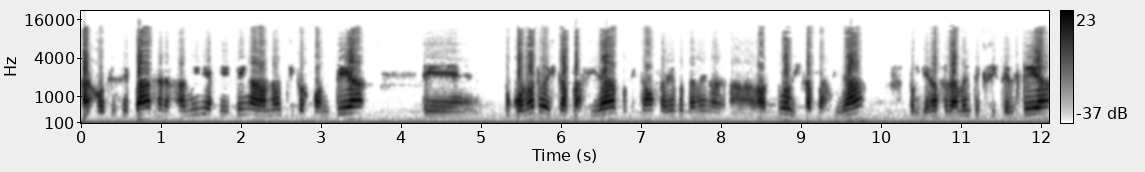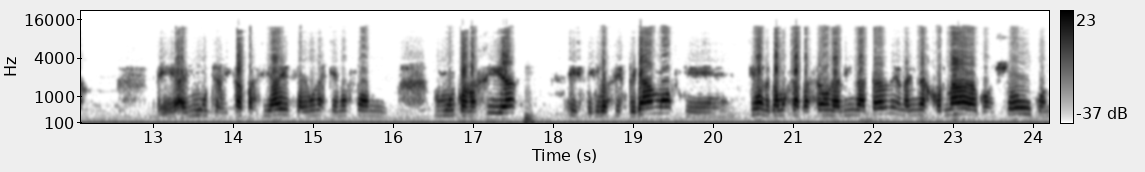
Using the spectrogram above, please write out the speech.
a José Cepaz, a las familias que tengan o no chicos con TEA, eh, o con otra discapacidad, porque estamos abiertos también a, toda discapacidad, porque no solamente existe el TEA, eh, hay muchas discapacidades y algunas que no son muy conocidas, mm. este, que los esperamos, que, que, bueno, que vamos a pasar una linda tarde, una linda jornada con show, con,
